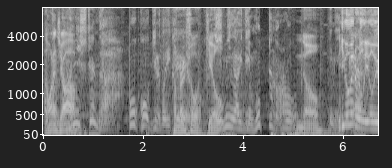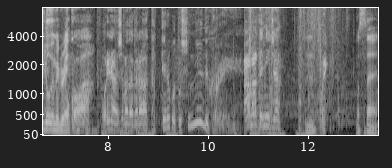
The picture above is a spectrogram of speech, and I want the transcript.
I want a job. 何してんだ高校ギルド行けよ Commercial guild? 市民 ID 持ってんだろ No. He's literally illegal immigrant. ここは俺らの島だから勝手なことしねえでくれあ待て兄ちゃんこれ What's that?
